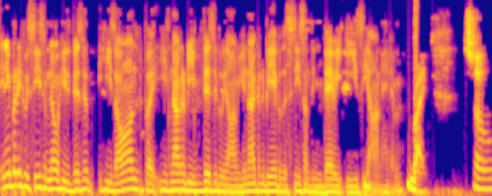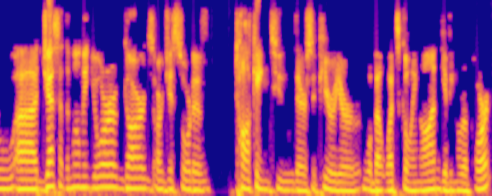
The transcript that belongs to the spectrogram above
anybody who sees him know he's visible, he's armed, but he's not going to be visibly armed. You're not going to be able to see something very easy on him. Right. So, uh, Jess, at the moment, your guards are just sort of talking to their superior about what's going on, giving a report.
